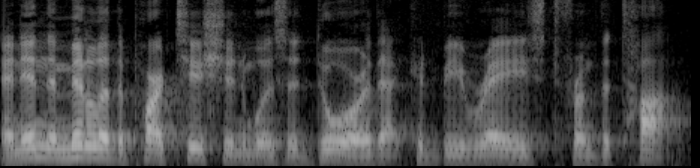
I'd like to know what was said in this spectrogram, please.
And in the middle of the partition was a door that could be raised from the top.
